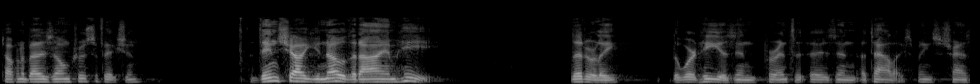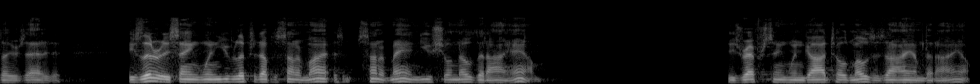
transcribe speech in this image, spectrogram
talking about his own crucifixion, then shall you know that I am he. Literally, the word he is in, is in italics, means the translators added it. He's literally saying, When you've lifted up the Son of, Man, Son of Man, you shall know that I am. He's referencing when God told Moses, I am that I am.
